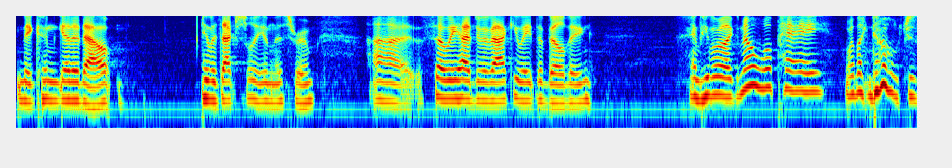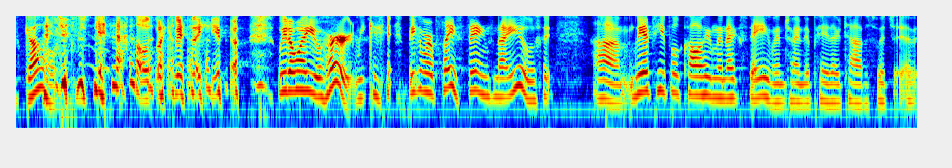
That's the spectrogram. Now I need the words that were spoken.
They couldn't get it out. It was actually in this room. Uh, so we had to evacuate the building. And people were like, no, we'll pay. We're like, no, just go. just, get out. Like, like, you know, we don't want you hurt. We can, we can replace things, not you. Um, we had people calling the next day even trying to pay their tabs, which, uh,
